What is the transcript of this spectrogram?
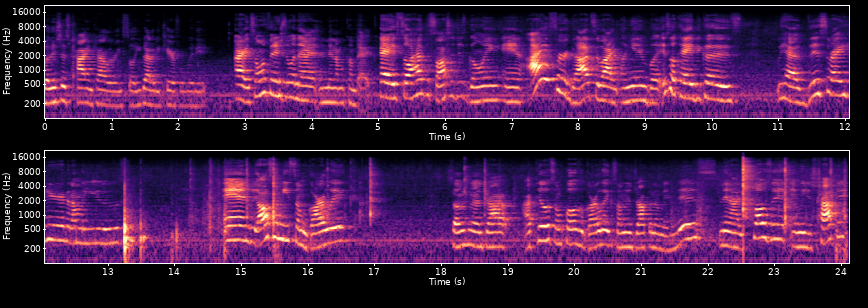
But it's just high in calories, so you gotta be careful with it. Alright, so I'm gonna finish doing that and then I'm gonna come back. Okay, so I have the sausages going and I forgot to buy an onion, but it's okay because we have this right here that I'm gonna use. And we also need some garlic. So I'm just gonna drop, I peeled some cloves of garlic, so I'm just dropping them in this. And then I just close it and we just chop it.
